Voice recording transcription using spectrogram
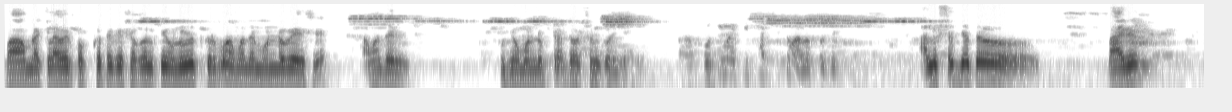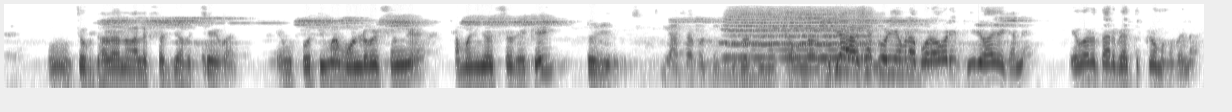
বা আমরা ক্লাবের পক্ষ থেকে সকলকে অনুরোধ করব আমাদের মণ্ডপে এসে আমাদের পুজো মণ্ডপটা দর্শন করে যাবে প্রতিমায় কি থাকছে তো আলোচনা আলোকসজ্জা তো বাইরের চোখ ধরানো আলোকসজ্জা হচ্ছে এবার। এবং প্রতিমা মণ্ডপের সঙ্গে সামঞ্জস্য রেখেই তৈরি হয়েছে। আশা করি আমরা বরাবরই ভিড় হয় এখানে। এবারও তার ব্যতিক্রম হবে না।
